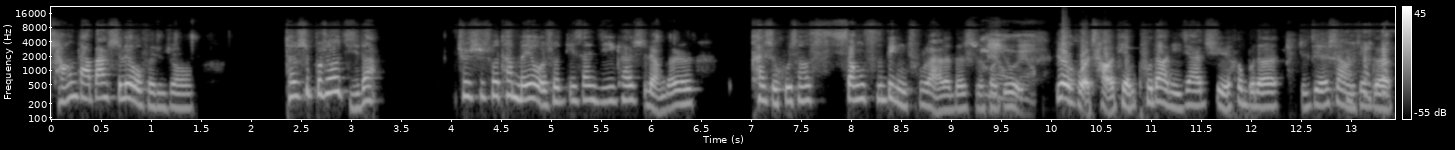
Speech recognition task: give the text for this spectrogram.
长达八十六分钟，他是不着急的，就是说他没有说第三集一开始两个人开始互相相思病出来了的时候就热火朝天扑到你家去，恨不得直接上这个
